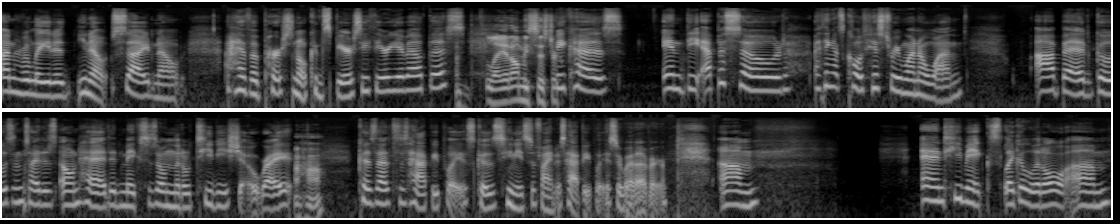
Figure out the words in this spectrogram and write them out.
unrelated, you know, side note, I have a personal conspiracy theory about this. Lay it on me, sister. Because in the episode, I think it's called History 101, Abed goes inside his own head and makes his own little TV show, right? Uh huh. Because that's his happy place, because he needs to find his happy place or whatever. Um, and he makes like a little, um,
